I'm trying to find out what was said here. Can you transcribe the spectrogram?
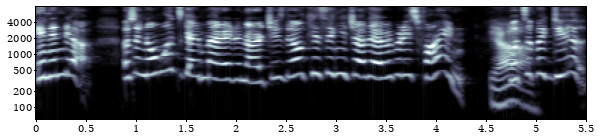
in India. I was like, no one's getting married in Archies. They're all kissing each other. Everybody's fine. Yeah. What's a big deal?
